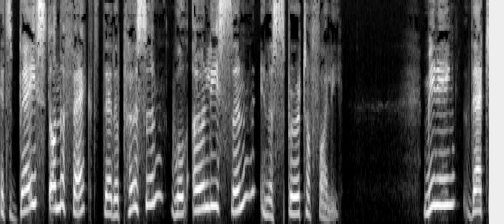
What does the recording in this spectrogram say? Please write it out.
It's based on the fact that a person will only sin in a spirit of folly. Meaning that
